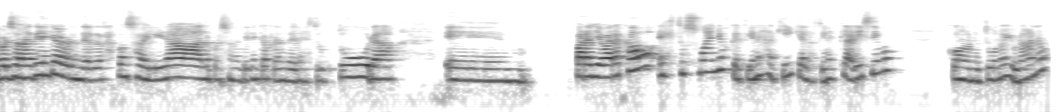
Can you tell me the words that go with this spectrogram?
La persona tiene que aprender de responsabilidad, la persona tiene que aprender estructura, eh, para llevar a cabo estos sueños que tienes aquí, que los tienes clarísimos, con Neptuno y Urano,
